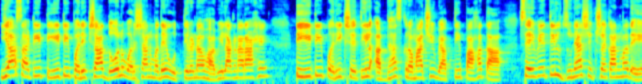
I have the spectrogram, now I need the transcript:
यासाठी टी ई टी परीक्षा दोन वर्षांमध्ये उत्तीर्ण व्हावी लागणार आहे. टी ई टी परीक्षेतील अभ्यासक्रमाची व्याप्ती पाहता सेवेतील जुन्या शिक्षकांमध्ये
